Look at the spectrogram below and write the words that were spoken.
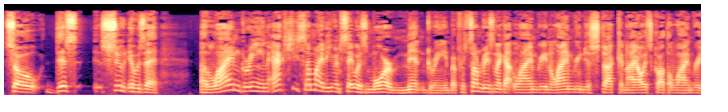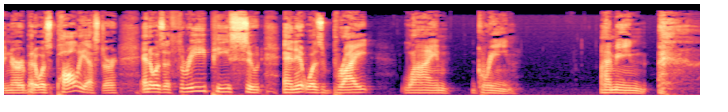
So this suit, it was a, a lime green. Actually, some might even say was more mint green, but for some reason I got lime green. Lime green just stuck, and I always call it the lime green nerd. But it was polyester, and it was a three piece suit, and it was bright lime green. I mean,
